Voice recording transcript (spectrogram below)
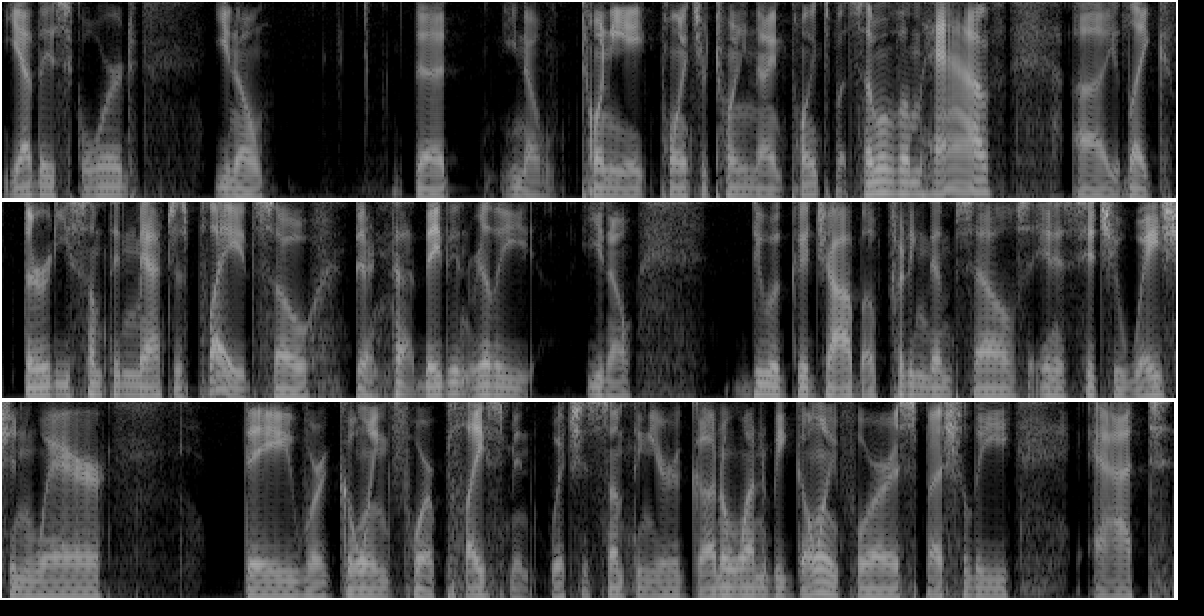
Yeah, they scored, you know, the you know 28 points or 29 points, but some of them have uh, like 30 something matches played. So they're not. They didn't really, you know, do a good job of putting themselves in a situation where they were going for placement, which is something you're going to want to be going for, especially at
